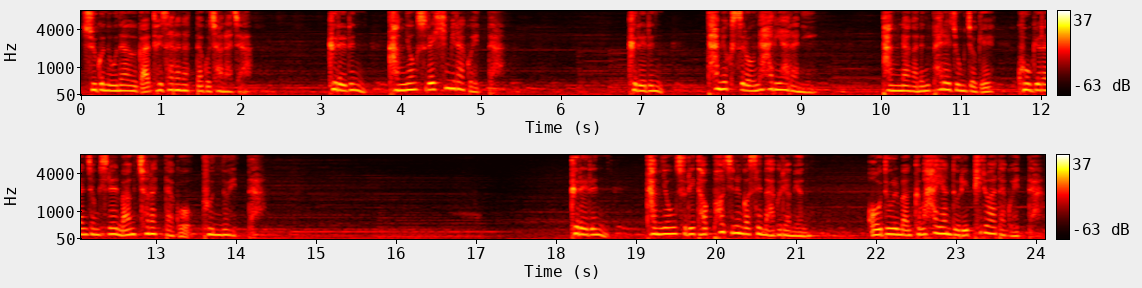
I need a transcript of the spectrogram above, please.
죽은 오나우가 되살아났다고 전하자 그렐은 강령술의 힘이라고 했다. 그렐은 탐욕스러운 하리하라니 방랑하는 페레 종족의 고결한 정신을 망쳐놨다고 분노했다. 그렐은 강용술이 더 퍼지는 것을 막으려면 어두울 만큼 하얀 돌이 필요하다고 했다.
